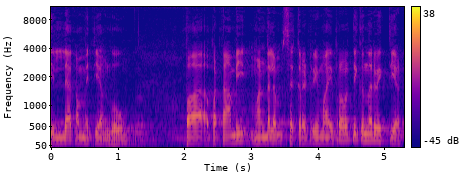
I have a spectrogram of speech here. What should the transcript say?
ജില്ലാ കമ്മിറ്റി അംഗവും പട്ടാമ്പി മണ്ഡലം സെക്രട്ടറിയുമായി പ്രവർത്തിക്കുന്ന ഒരു വ്യക്തിയാണ്.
